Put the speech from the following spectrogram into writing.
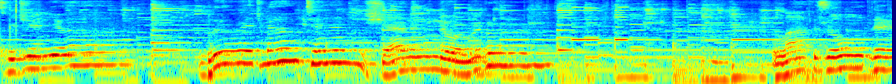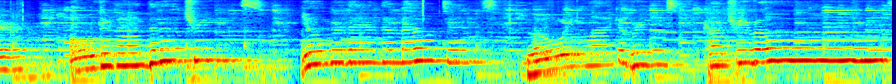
West Virginia, Blue Ridge Mountain, Shenandoah River. Life is old there, older than the trees, younger than the mountains, blowing like a breeze. Country roads,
